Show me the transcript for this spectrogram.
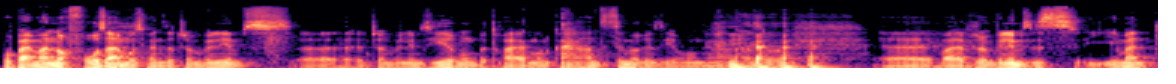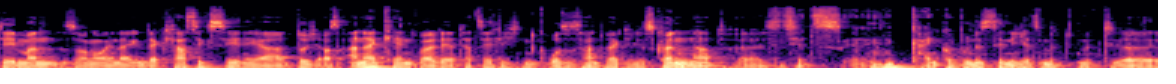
Wobei man noch froh sein muss, wenn sie John Williams, äh, John Williamsierung betreiben und keine Hans Zimmerisierung. Ja? Also, äh, weil John Williams ist jemand, den man sagen wir, in der, in der Klassikszene ja durchaus anerkennt, weil der tatsächlich ein großes handwerkliches Können hat. Äh, es ist jetzt äh, mhm. kein Komponist, den ich jetzt mit, mit äh,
